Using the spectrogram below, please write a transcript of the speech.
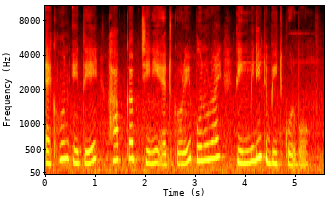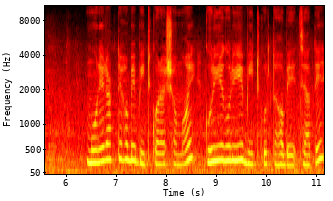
এখন এতে হাফ কাপ চিনি অ্যাড করে পুনরায় তিন মিনিট বিট করব। মনে রাখতে হবে বিট করার সময় ঘুরিয়ে ঘুরিয়ে বিট করতে হবে যাতে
